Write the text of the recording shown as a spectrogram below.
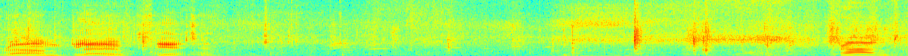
round globe, theatre. Roundhouse.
